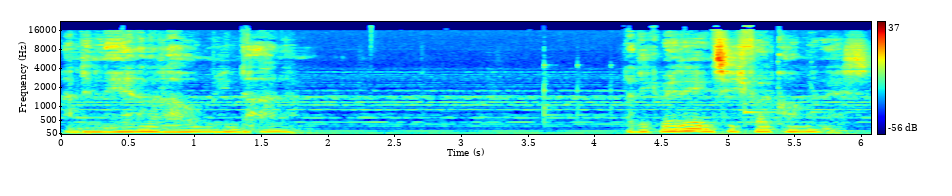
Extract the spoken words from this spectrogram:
an den leeren Raum hinter allem. Da da die Quelle in sich vollkommen ist,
